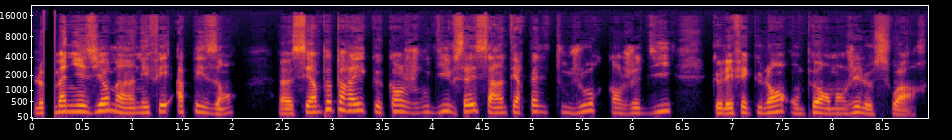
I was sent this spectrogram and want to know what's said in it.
le magnésium a un effet apaisant. Euh, c'est un peu pareil que quand je vous dis, vous savez, ça interpelle toujours quand je dis que les féculents, on peut en manger le soir.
